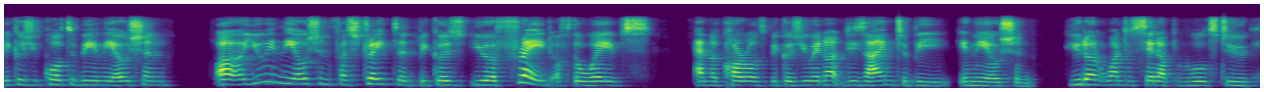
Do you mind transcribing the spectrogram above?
because you're called to be in the ocean? Or are you in the ocean frustrated because you're afraid of the waves and the corals because you were not designed to be in the ocean. You don't want to set up rules to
